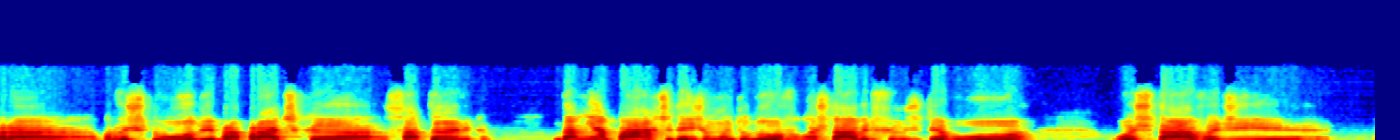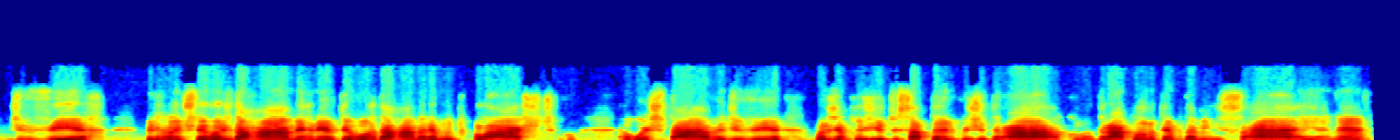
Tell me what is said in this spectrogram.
para o estudo e para a prática satânica. Da minha parte, desde muito novo, gostava de filmes de terror, gostava de, de ver, principalmente os terrores da Hammer, né? O terror da Hammer é muito plástico. Eu gostava de ver, por exemplo, os ritos satânicos de Drácula, Drácula no tempo da minissaia, né?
